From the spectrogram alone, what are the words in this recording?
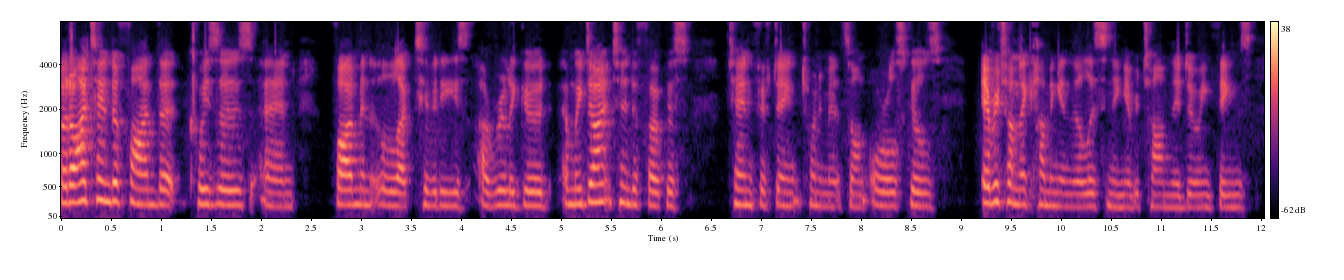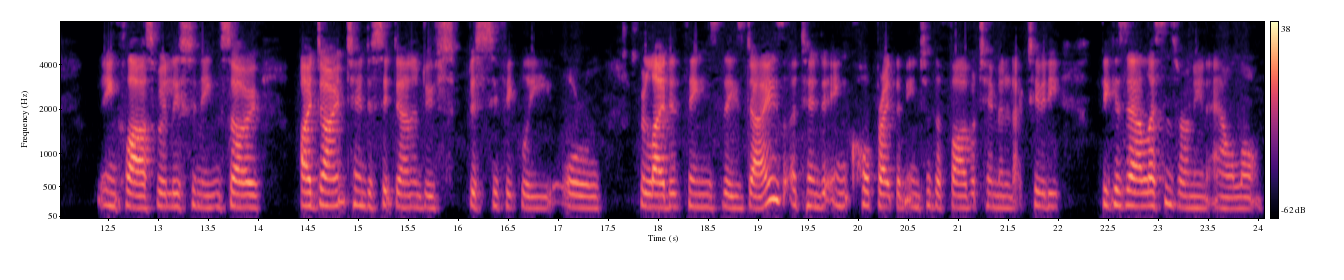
but I tend to find that quizzes and five minute little activities are really good. And we don't tend to focus 10, 15, 20 minutes on aural skills. Every time they're coming in, they're listening. Every time they're doing things in class, we're listening. So I don't tend to sit down and do specifically aural related things these days. I tend to incorporate them into the five or 10 minute activity because our lessons are only an hour long.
